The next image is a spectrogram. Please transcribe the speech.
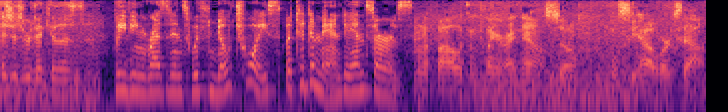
It's just ridiculous. Leaving residents with no choice but to demand answers. I'm going to file a complaint right now, so we'll see how it works out.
